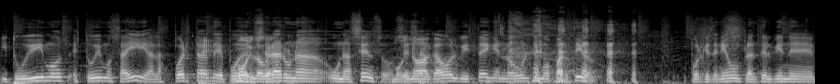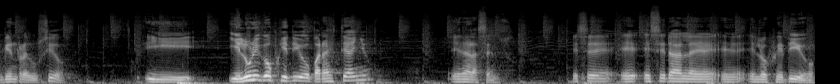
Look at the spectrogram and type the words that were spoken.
y tuvimos, estuvimos ahí a las puertas Sí, de poder muy lograr una- un ascenso. Muy Se nos cerca. acabó el bistec en los últimos partidos porque teníamos un plantel bien, eh, bien reducido. Y, y el único objetivo para este año era el ascenso. Ese, e- ese era el, eh, el objetivo.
